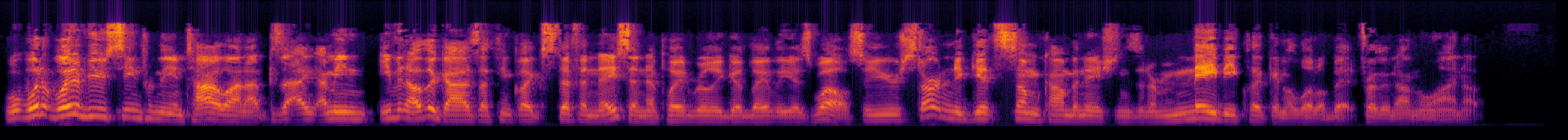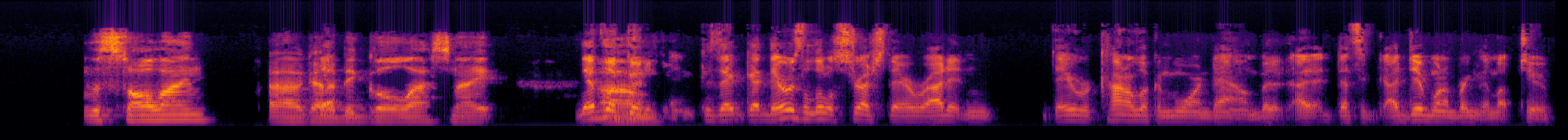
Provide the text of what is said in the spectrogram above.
what what have you seen from the entire lineup? Because I, I mean, even other guys, I think like Stefan Noesen have played really good lately as well. So you're starting to get some combinations that are maybe clicking a little bit further down the lineup the Staal line uh, got yep. a big goal last night. They've looked um, good again because there was a little stretch there where I didn't. They were kind of looking worn down, but I, that's a, I did want to bring them up too.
